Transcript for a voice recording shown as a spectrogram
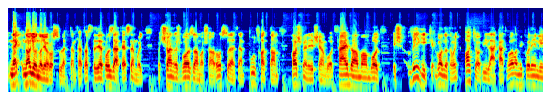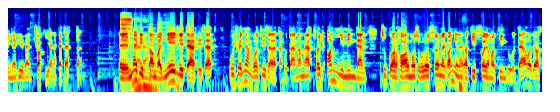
Ne, nagyon-nagyon rosszul lettem, tehát azt azért hozzáteszem, hogy, hogy sajnos borzalmasan rosszul lettem, pufhattam, hasmenésem volt, fájdalmam volt, és végig gondoltam, hogy atya a világ, hát valamikor én lényegében csak ilyeneket ettem. Megittam vagy négy liter vizet, úgyhogy nem volt vizeletem utána, mert hogy annyi minden cukor halmozódott föl, meg annyi negatív folyamat indult el, hogy az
